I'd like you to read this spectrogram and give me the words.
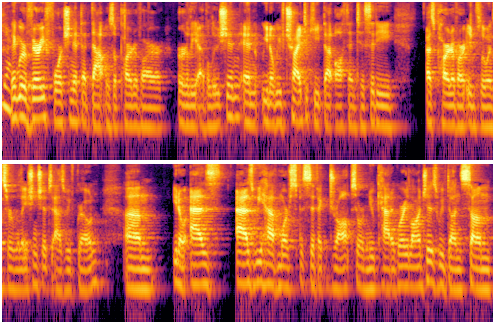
yeah. I think we were very fortunate that that was a part of our early evolution. And, you know, we've tried to keep that authenticity as part of our influencer relationships as we've grown. Um, you know, as as we have more specific drops or new category launches, we've done some,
